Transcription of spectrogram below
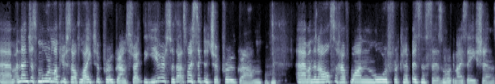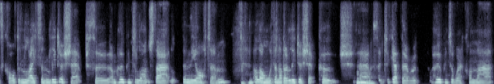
Um, and then just more Love Yourself Lighter programs throughout the year. So that's my signature program. Mm-hmm. Um, and then I also have one more for kind of businesses and organizations called Enlightened Leadership. So I'm hoping to launch that in the autumn, mm-hmm. along with another leadership coach. Um, mm. Um, so together we're hoping to work on that.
